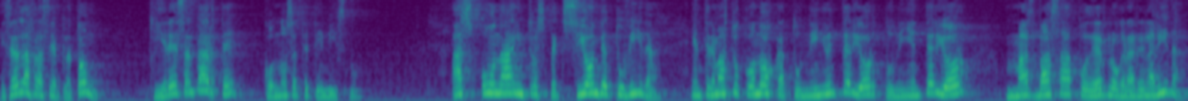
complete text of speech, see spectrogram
Esa es la frase de Platón. ¿Quieres salvarte? Conócete a ti mismo. Haz una introspección de tu vida. Entre más tú conozcas tu niño interior, tu niña interior, más vas a poder lograr en la vida.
